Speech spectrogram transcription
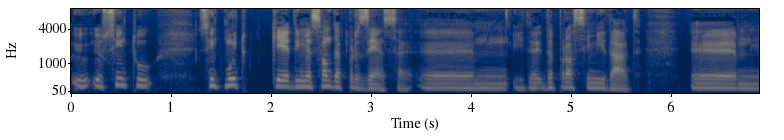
eu, eu sinto, sinto muito que é a dimensão da presença uh, e da, da proximidade. Ehm,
